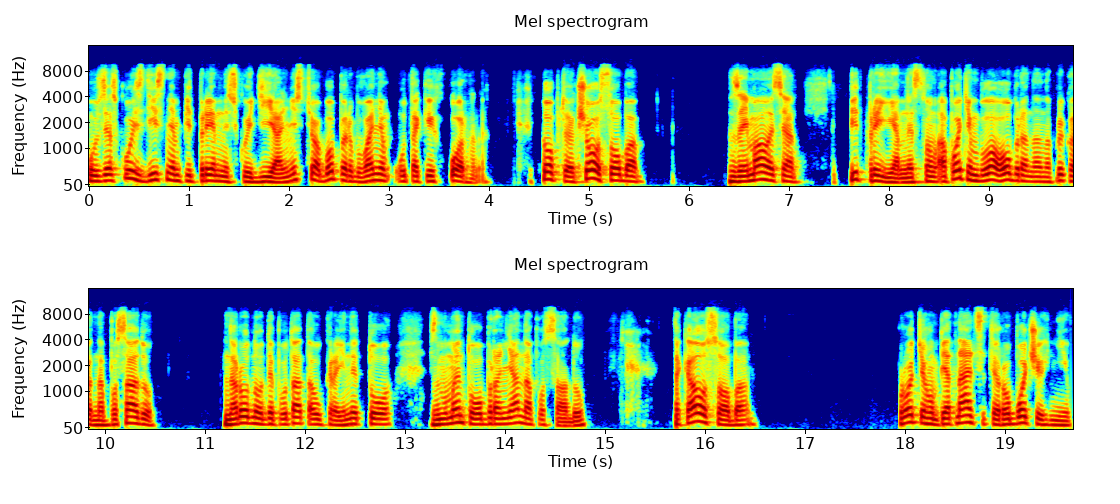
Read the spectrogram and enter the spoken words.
у зв'язку з здійсненням підприємницькою діяльністю або перебуванням у таких органах. Тобто, якщо особа займалася підприємництвом, а потім була обрана, наприклад, на посаду народного депутата України, то з моменту обрання на посаду така особа протягом 15 робочих днів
